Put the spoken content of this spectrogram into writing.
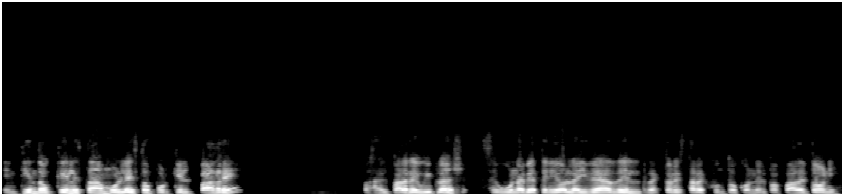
entiendo que él estaba molesto porque el padre, o sea, el padre de Whiplash, según había tenido la idea del reactor Stark junto con el papá de Tony,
